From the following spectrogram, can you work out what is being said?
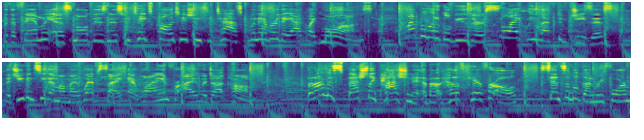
with a family and a small business who takes politicians to task whenever they act like morons. My political views are slightly left of Jesus, but you can see them on my website at ryanforiowa.com. But I'm especially passionate about health care for all, sensible gun reform,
